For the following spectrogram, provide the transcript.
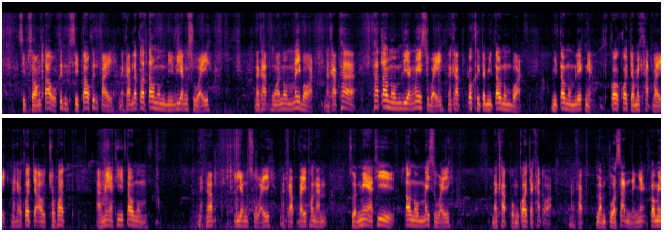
12 เต้าขึ้น 10 เต้าขึ้นไปนะครับ แล้วก็เต้านมนี่เรียงสวยนะครับ หัวนมไม่บอดนะครับ ถ้าถ้าเต้านมเรียงไม่สวยนะครับ ก็คือจะมีเต้านมบอด มีเต้านมเล็กเนี่ยก็ก็จะไม่คัดไว้นะครับ ก็จะเอาเฉพาะแม่ที่เต้านม นะครับ เรียงสวยนะครับใบเท่านั้น ส่วนแม่ที่เต้านมไม่สวยนะครับ ผมก็จะคัดออกนะครับลำตัวสั้นอย่างเงี้ยก็ไม่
